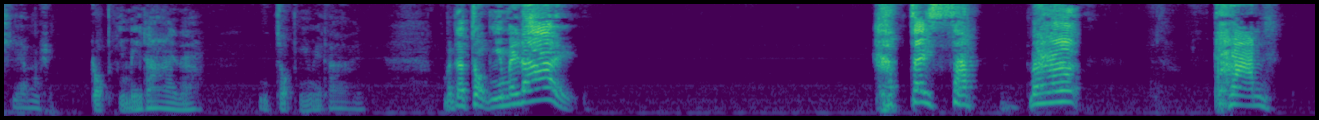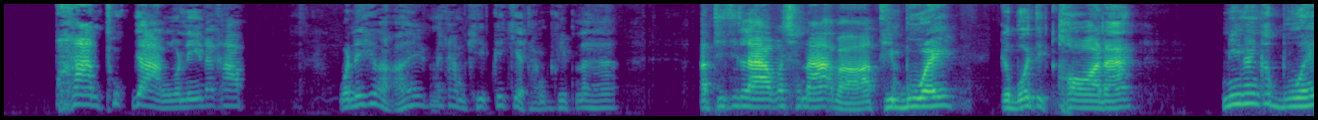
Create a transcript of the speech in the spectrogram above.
ชี่ยมจบอย่างไม่ได้นะมันจบอย่างไม่ได้ มันจะจบอย่างไม่ได้ ขัดใจสัตว์นะฮะผ่านผ่านทุกอย่างวันนี้นะครับ วันนี้คือแบบเอ้ยไม่ทำคลิปขี้เกียจทำคลิปนะฮะอาทิตย์ที่แล้วก็ชนะแบบทีมบวยเกือบบวยติดคอนะนี่แม่งก็บวย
